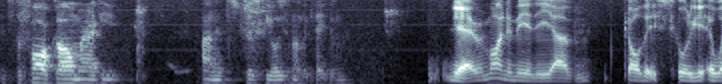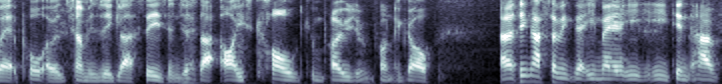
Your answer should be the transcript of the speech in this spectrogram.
it's the fourth goal, Marty, and it's just the icing on the cake, isn't it? Yeah, it reminded me of the um, goal that he scored away at Porto in the Champions League last season. Just that ice cold composure in front of goal, and I think that's something that he may he, he didn't have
